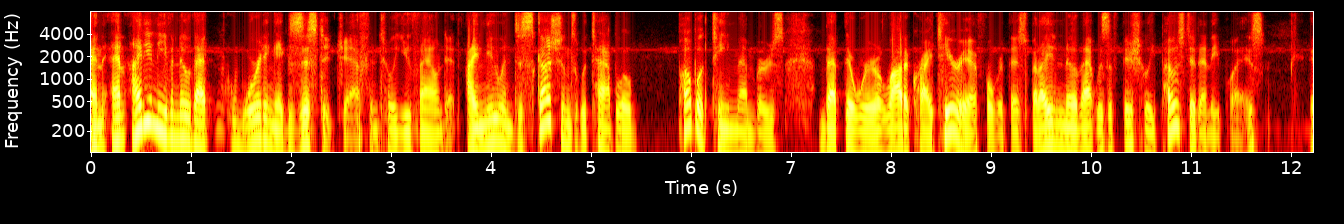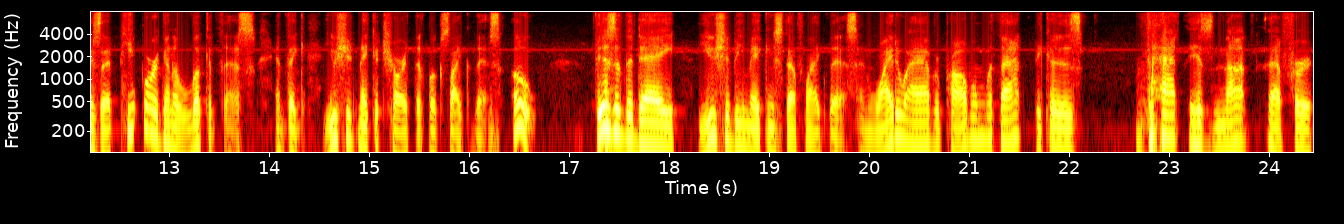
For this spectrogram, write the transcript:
and and I didn't even know that wording existed, Jeff, until you found it. I knew in discussions with Tableau public team members that there were a lot of criteria for this, but I didn't know that was officially posted anyplace. Is that people are going to look at this and think, you should make a chart that looks like this. Oh, this is the day you should be making stuff like this. And why do I have a problem with that? Because that is not uh, for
